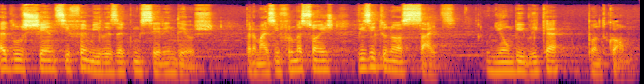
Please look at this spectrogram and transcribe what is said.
adolescentes e famílias a conhecerem Deus. Para mais informações, visite o nosso site uniãobíblica.com.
